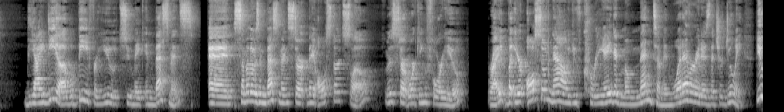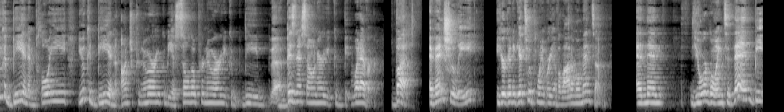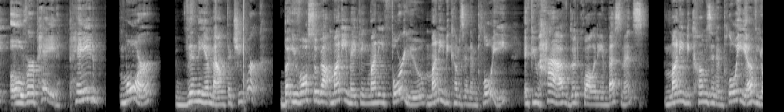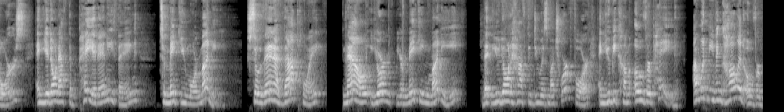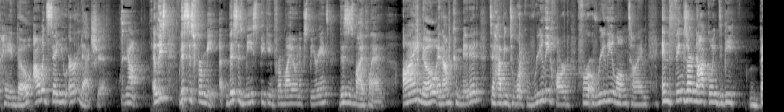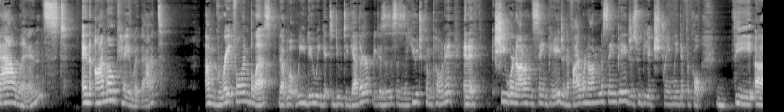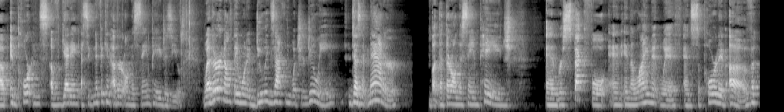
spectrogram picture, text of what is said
the idea will be for you to make investments and some of those investments start they all start slow. They start working for you right but you're also now you've created momentum in whatever it is that you're doing you could be an employee, you could be an entrepreneur, you could be a solopreneur, you could be a business owner, you could be whatever. But eventually, you're going to get to a point where you have a lot of momentum. And then you're going to then be overpaid, paid more than the amount that you work. But you've also got money making money for you. Money becomes an employee if you have good quality investments money becomes an employee of yours and you don't have to pay it anything to make you more money. So then at that point, now you're you're making money that you don't have to do as much work for and you become overpaid. I wouldn't even call it overpaid though. I would say you earn that shit. Yeah. At least this is for me. This is me speaking from my own experience. This is my plan. I know and I'm committed to having to work really hard for a really long time, and things are not going to be balanced. And I'm okay with that. I'm grateful and blessed that what we do, we get to do together because this is a huge component. And if she were not on the same page and if I were not on the same page, this would be extremely difficult. The uh, importance of getting a significant other on the same page as you, whether or not they want to do exactly what you're doing, doesn't matter, but that they're on the same page and respectful and in alignment with and supportive of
